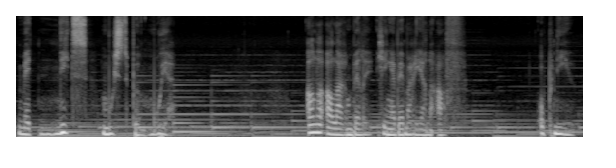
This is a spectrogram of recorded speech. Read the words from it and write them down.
met niets moest bemoeien. Alle alarmbellen gingen bij Marianne af. Opnieuw.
